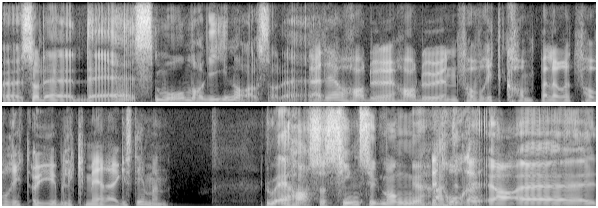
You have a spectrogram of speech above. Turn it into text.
Eh, så det, det er små marginer, altså. Det, Det er det, har du, har du en favorittkamp eller et favorittøyeblikk med Regestimen? Du, jeg har så sinnssykt mange. Det tror jeg. Ja, eh,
